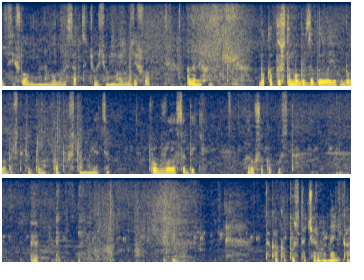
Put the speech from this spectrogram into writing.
Тут зійшло, у мене волове серце, чогось його мало зійшло. Але нехай. Бо капуста, мабуть, забила його була. Бачите, тут була капуста моя ця. Пробувала садити. Хороша капуста. Така капуста червоненька.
